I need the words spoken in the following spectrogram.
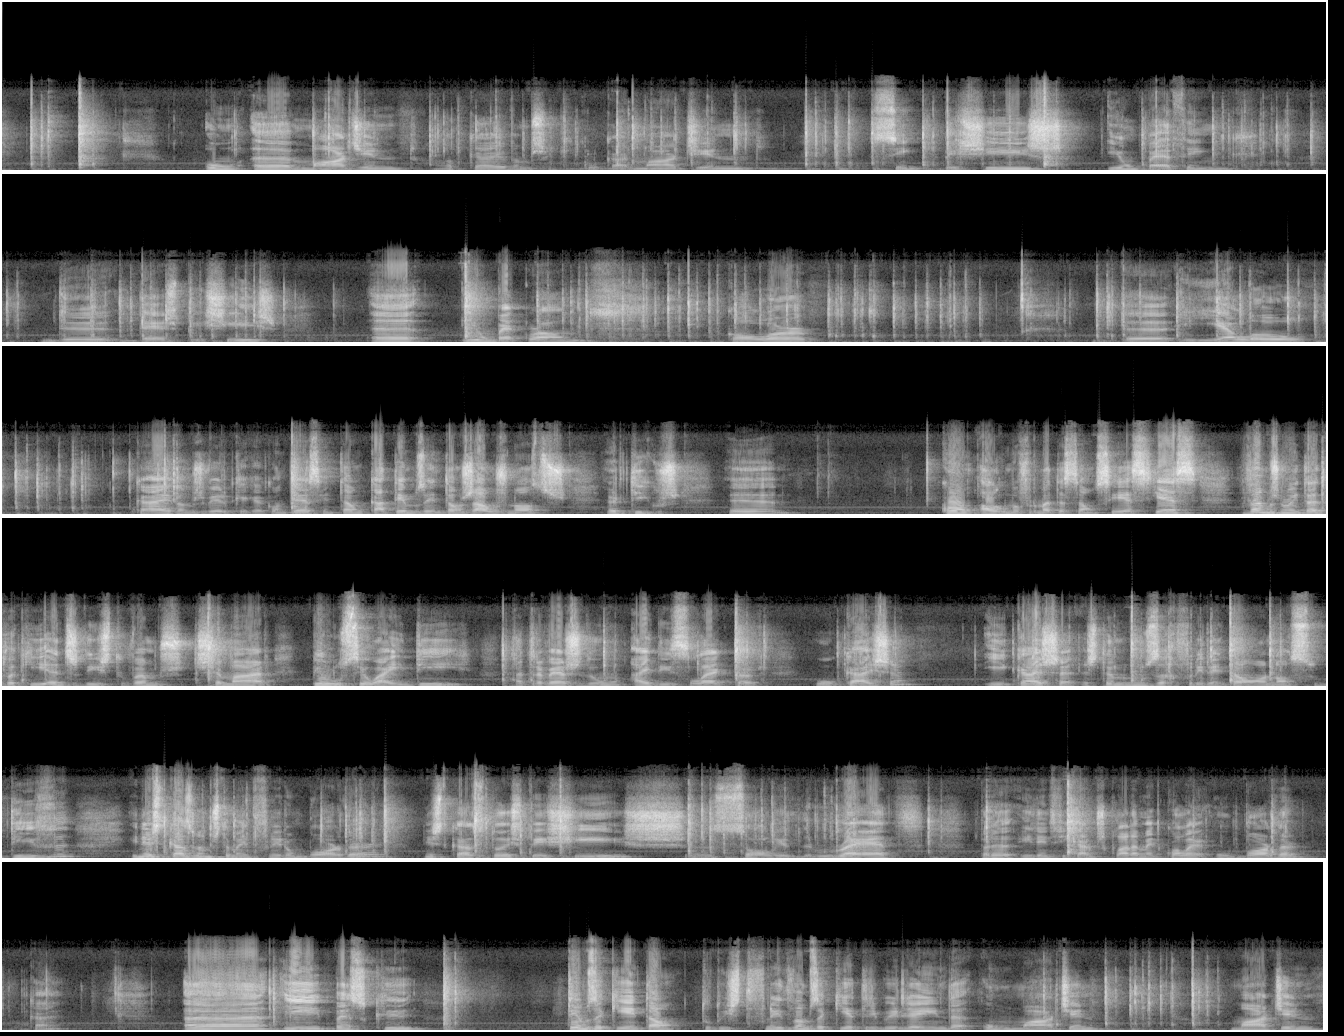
um uh, margin, ok, vamos aqui colocar margin 5px e um pathing de 10px uh, e um background color uh, yellow. Ok, vamos ver o que é que acontece. Então, cá temos então já os nossos artigos uh, com alguma formatação CSS, vamos no entanto aqui, antes disto, vamos chamar pelo seu ID, através de um ID selector, o caixa, e caixa estamos-nos a referir então ao nosso div, e neste caso vamos também definir um border, neste caso 2px, solid red, para identificarmos claramente qual é o border, ok? Uh, e penso que temos aqui então tudo isto definido, vamos aqui atribuir-lhe ainda um margin, margin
